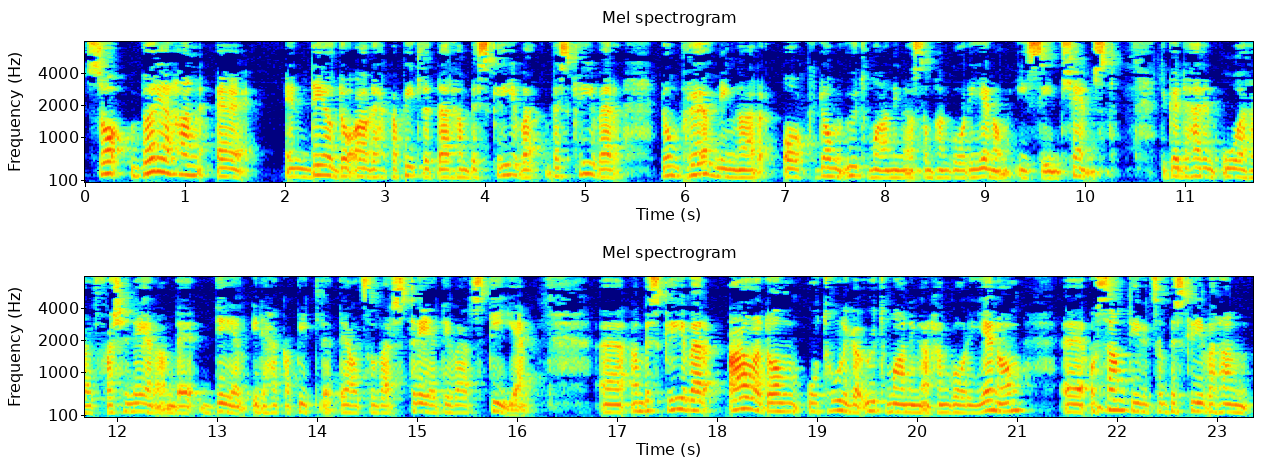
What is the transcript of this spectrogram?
Så börjar han eh, en del då av det här kapitlet där han beskriver, beskriver de prövningar och de utmaningar som han går igenom i sin tjänst tycker det här är en oerhört fascinerande del i det här kapitlet. Det är alltså vers 3 till vers 10. Eh, han beskriver alla de otroliga utmaningar han går igenom eh, och samtidigt så beskriver han,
